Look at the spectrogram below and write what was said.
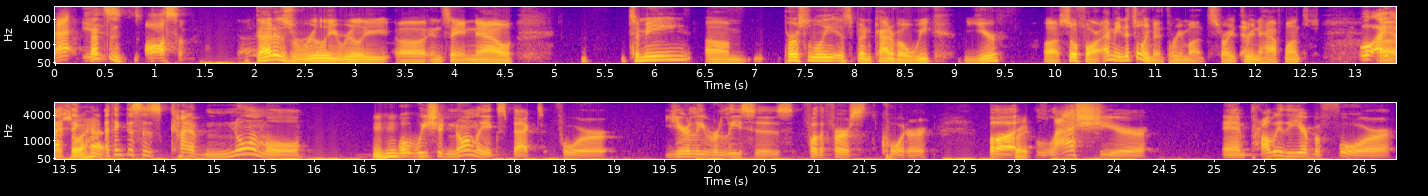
That is That's awesome. That is really really uh, insane. Now, to me, um, personally, it's been kind of a weak year uh, so far. I mean, it's only been three months, right? Three and a half months. Well, I, Uh, I so think ha- I think this is kind of normal. Mhm. What we should normally expect for yearly releases for the first quarter, but Right. last year and probably the year before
